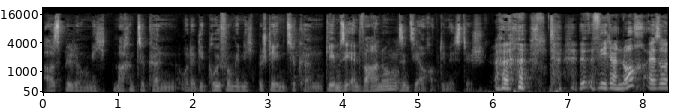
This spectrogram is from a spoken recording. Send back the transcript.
Ausbildung nicht machen zu können oder die Prüfungen nicht bestehen zu können. Geben Sie Entwarnung? Sind Sie auch optimistisch? Weder noch. Also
